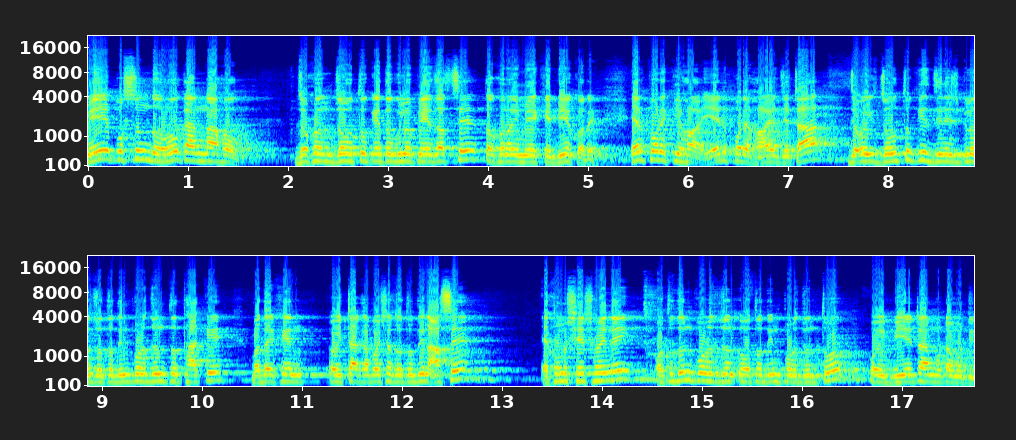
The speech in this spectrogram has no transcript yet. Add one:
মেয়ে পছন্দ হোক আর না হোক যখন যৌতুক এতগুলো পেয়ে যাচ্ছে, তখন ওই মেয়েকে বিয়ে করে। এরপরে কি হয়? এরপরে হয় যেটা, যে ওই যৌতুকের জিনিসগুলো যতদিন পর্যন্ত থাকে, বা দেখেন ওই টাকা পয়সা যতদিন আসে এখনও শেষ হয় নাই, অতদিন পর্যন্ত অতদিন পর্যন্ত ওই বিয়েটা মোটামুটি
